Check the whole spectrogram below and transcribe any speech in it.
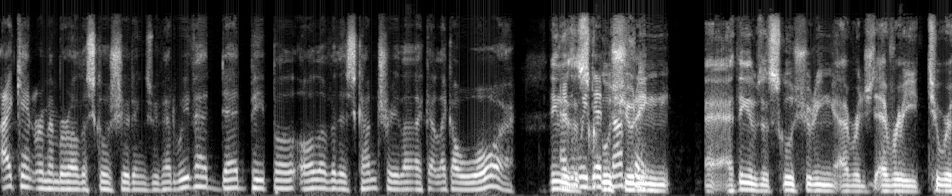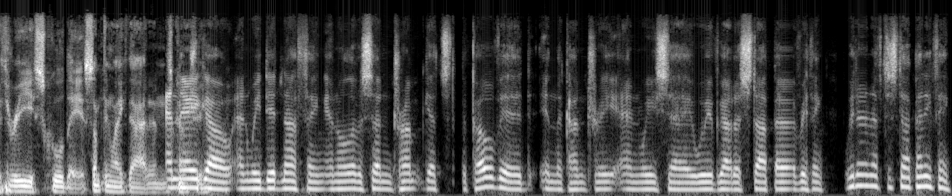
I can't remember all the school shootings we've had. We've had dead people all over this country, like a, like a war. I think there's a school shooting. I think it was a school shooting averaged every two or three school days, something like that. and country. there you go. And we did nothing. And all of a sudden, Trump gets the COVID in the country, and we say we've got to stop everything. We don't have to stop anything.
